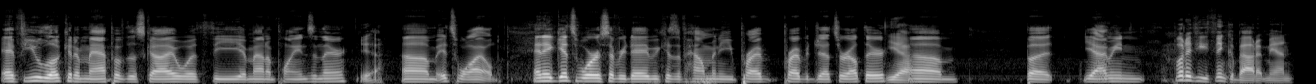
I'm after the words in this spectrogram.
if you look at a map of the sky with the amount of planes in there, Yeah. um, it's wild, and it gets worse every day because of how many private private jets are out there. Yeah. Um, but yeah, I mean, But if you think about it, man,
